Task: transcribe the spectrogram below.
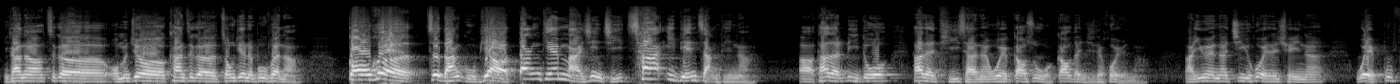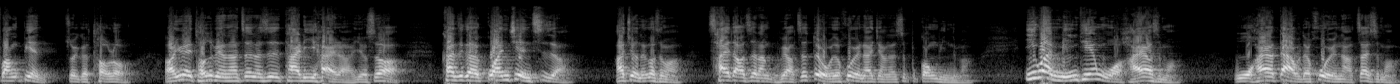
你看呢，这个我们就看这个中间的部分啊，高贺这档股票当天买进即差一点涨停啊，啊，它的利多，它的题材呢，我也告诉我高等级的会员啊，啊，因为呢基于会员的权益呢，我也不方便做一个透露啊，因为投资朋友呢真的是太厉害了，有时候。看这个关键字啊，他就能够什么猜到这档股票，这对我的会员来讲呢是不公平的嘛？因为明天我还要什么？我还要带我的会员呢，在什么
